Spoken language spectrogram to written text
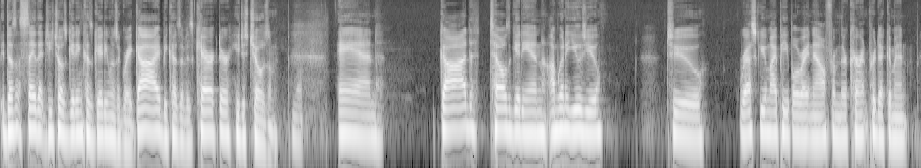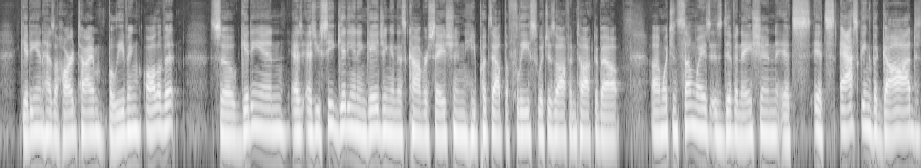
It doesn't say that he chose Gideon because Gideon was a great guy because of his character. He just chose him. And God tells Gideon, I'm going to use you to rescue my people right now from their current predicament. Gideon has a hard time believing all of it. So Gideon, as, as you see Gideon engaging in this conversation, he puts out the fleece, which is often talked about, um, which in some ways is divination. It's it's asking the god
